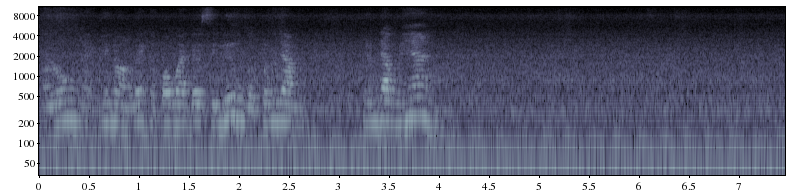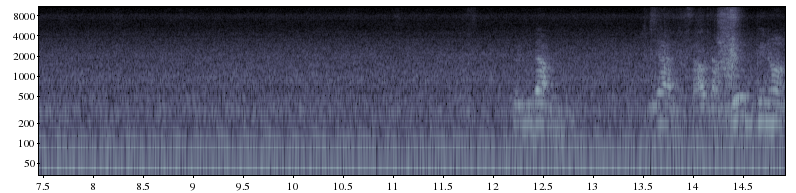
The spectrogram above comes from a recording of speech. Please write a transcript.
เอาลง ให้พี่น้องเลยค่ะเพราะว่าเดี๋ยวสิลืมกับเพิ่นยำเพิ่นยำแห้งเพิ่นย้ำย่านสาวดำลืมพี่น้อง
